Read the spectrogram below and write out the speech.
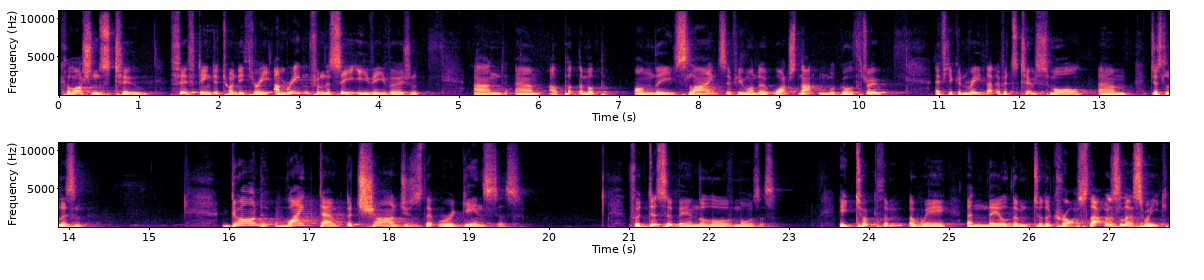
Colossians 2 15 to 23. I'm reading from the CEV version, and um, I'll put them up on the slides if you want to watch that, and we'll go through. If you can read that, if it's too small, um, just listen. God wiped out the charges that were against us for disobeying the law of Moses. He took them away and nailed them to the cross. That was last week.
